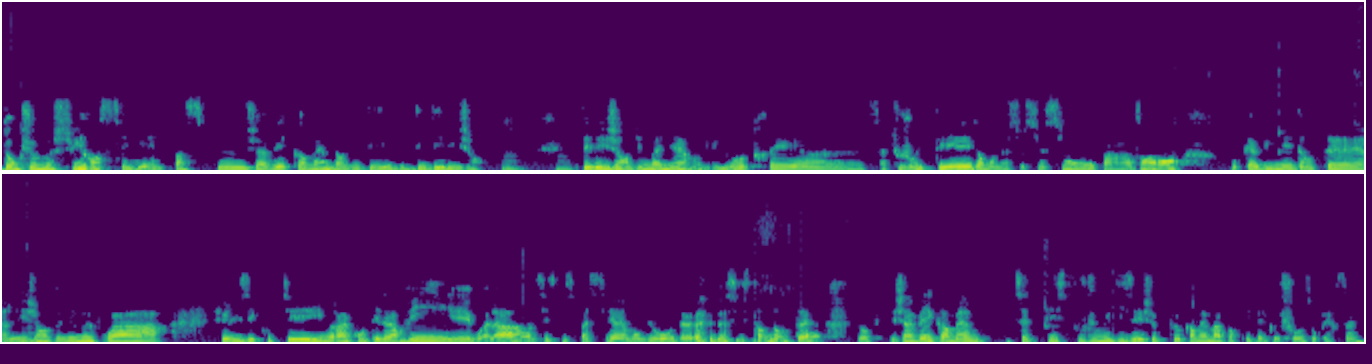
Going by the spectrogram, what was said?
Donc, je me suis renseignée parce que j'avais quand même dans l'idée d'aider les gens. Aider les gens d'une manière ou d'une autre. Et ça a toujours été dans mon association auparavant, au cabinet dentaire. Les mhm. gens venaient me voir je les écoutais, ils me racontaient leur vie et voilà, c'est ce qui se passait à mon bureau d'assistant dentaire. Donc j'avais quand même cette piste où je me disais je peux quand même apporter quelque chose aux personnes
